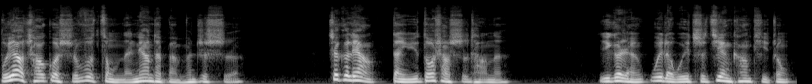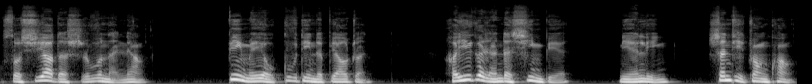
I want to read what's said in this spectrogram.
不要超过食物总能量的百分之十。这个量等于多少食糖呢？一个人为了维持健康体重所需要的食物能量，并没有固定的标准，和一个人的性别、年龄。身体状况、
